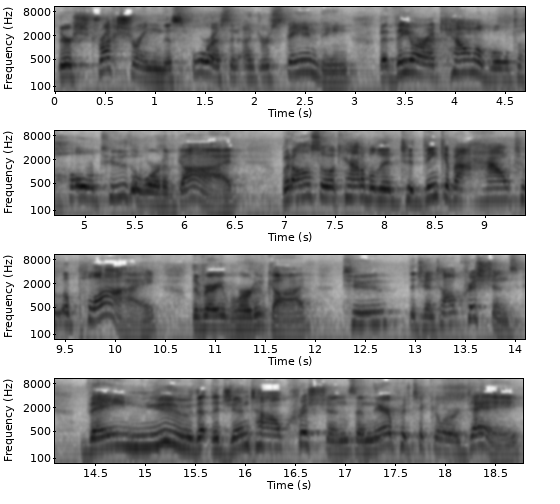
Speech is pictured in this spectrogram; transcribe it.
they're structuring this for us and understanding that they are accountable to hold to the Word of God, but also accountable to, to think about how to apply the very Word of God to the Gentile Christians. They knew that the Gentile Christians in their particular day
